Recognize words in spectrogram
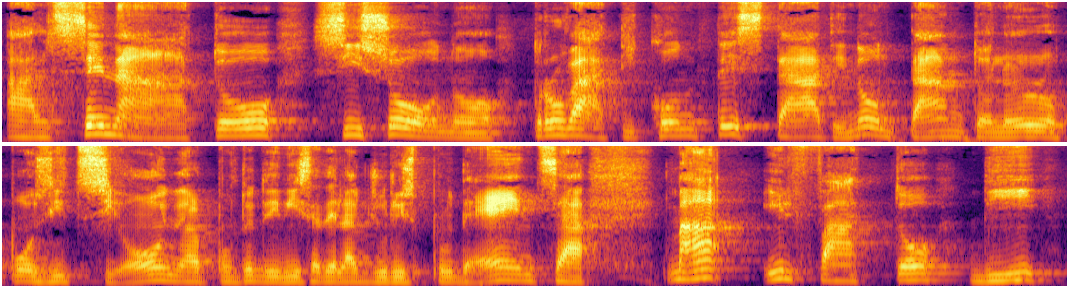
al Senato, si sono trovati contestati non tanto le loro posizioni dal punto di vista della giurisprudenza, ma il fatto di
